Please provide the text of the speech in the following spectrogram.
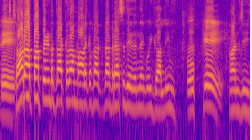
ਤੇ ਸਾਰਾ ਆਪਾਂ ਪਿੰਡ ਤੱਕ ਦਾ ਮਾਲਕ ਤੱਕ ਦਾ ਐਡਰੈਸ ਦੇ ਦਿੰਨੇ ਕੋਈ ਗੱਲ ਹੀ ਨਹੀਂ। ਓਕੇ। ਹਾਂਜੀ।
